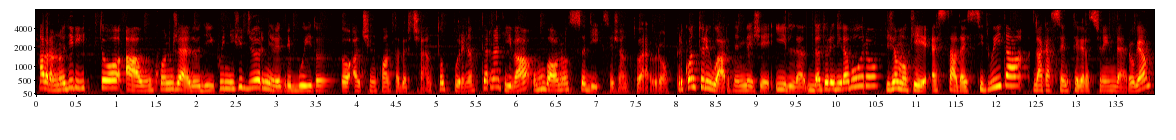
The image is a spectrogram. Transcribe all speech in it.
avranno diritto a un congedo di 15 giorni retribuito al 50% oppure in alternativa un bonus di 600 600 euro. Per quanto riguarda invece il datore di lavoro, diciamo che è stata istituita la cassa integrazione in deroga,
